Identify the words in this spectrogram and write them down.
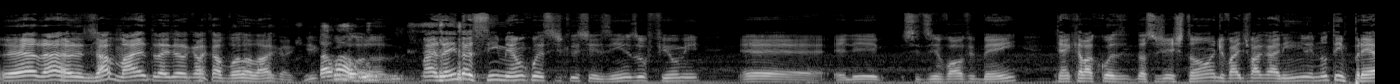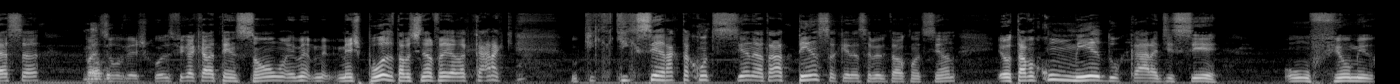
É, não, jamais entraria naquela cabana lá, cara. Que Tá maluco. Mas ainda assim, mesmo com esses clichêzinhos, o filme é, ele se desenvolve bem. Tem aquela coisa da sugestão, ele vai devagarinho, ele não tem pressa pra Não. desenvolver as coisas, fica aquela tensão. Eu- minha, minha esposa tava assistindo, eu falei, ela, cara, o que, que que será que tá acontecendo? Ela tava tensa querendo saber o que tava acontecendo. Eu tava com medo, cara, de ser um filme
